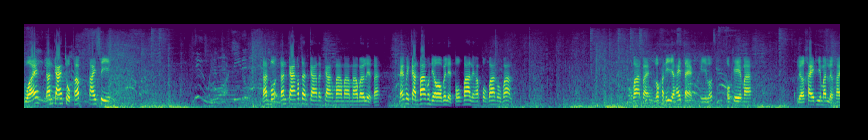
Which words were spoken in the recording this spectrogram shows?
สวยดันกลางจบครับตายสี่ดันบนดันกลางครับดันกลางดันกลางมามามาไวโอเลตมาแม็กไปกันบ้านคนเดียวเอาไวโอเลตโป๊กบ้านเลยครับโป๊กบ้านโป๊กบ้านโป๊กบ้านไปรถคันนี้อย่าให้แตกมีรถโอเคมา เหลือใครทีมมันเหลือใคร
